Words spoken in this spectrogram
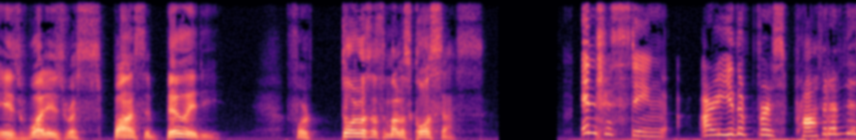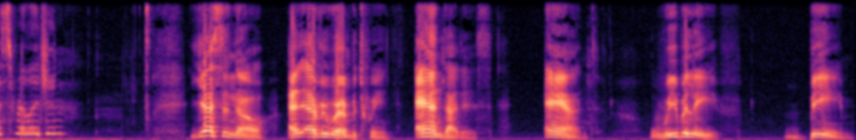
is what is responsibility for todas las malas cosas. Interesting. Are you the first prophet of this religion? Yes and no, and everywhere in between. And that is. And we believe Beam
